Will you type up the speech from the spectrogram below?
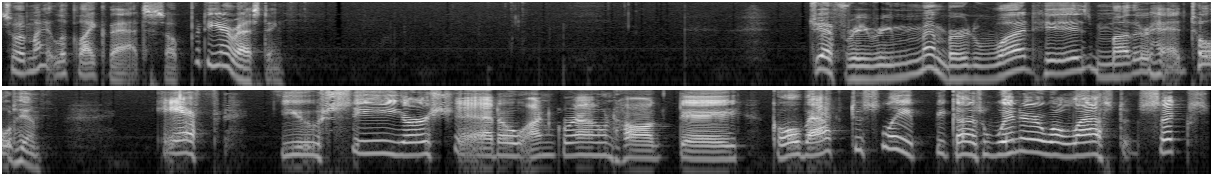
so it might look like that. So pretty interesting. Geoffrey remembered what his mother had told him. If you see your shadow on Groundhog Day, go back to sleep because winter will last six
